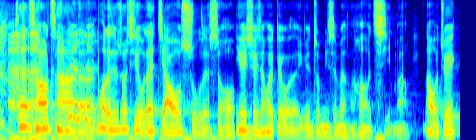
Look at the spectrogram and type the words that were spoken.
真的超差的。或者是说，其实我在教书的时候，因为学生会对我的原住民身份很好奇嘛，那我就会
